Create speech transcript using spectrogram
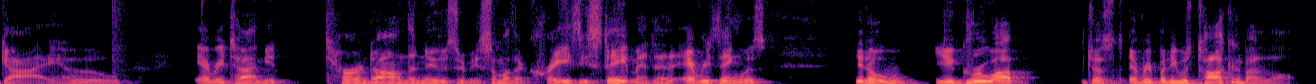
guy who every time you turned on the news, there'd be some other crazy statement, and everything was, you know, you grew up just everybody was talking about it all.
